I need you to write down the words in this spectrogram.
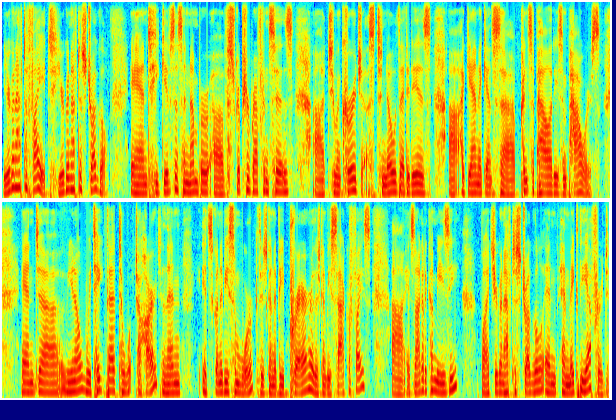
you're going to have to fight. You're going to have to struggle. And he gives us a number of scripture references uh, to encourage us to know that it is, uh, again, against uh, principalities and powers. And, uh, you know, we take that to, to heart, and then it's going to be some work. There's going to be prayer. There's going to be sacrifice. Uh, it's not going to come easy, but you're going to have to struggle and, and make the effort.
